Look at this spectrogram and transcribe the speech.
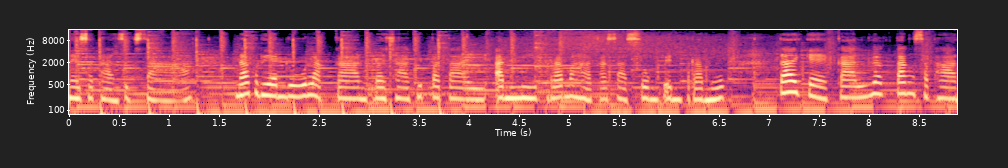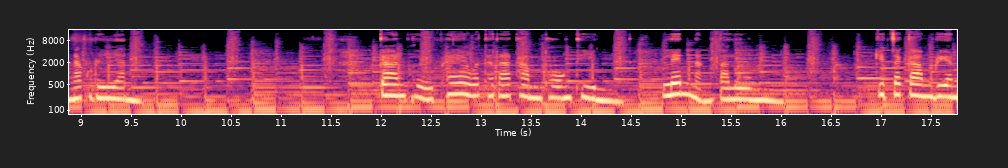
ในสถานศึกษา นักเรียนรู้หลักการประชาธิปไตย อันมีพระมหากษัตริย์ทรงเป็นประมุขได้แก่การเลือกตั้งสภานักเรียน การเผยแพร่วัฒนธรรมท้องถิ่น เล่นหนังตะลุง กิจกรรมเรียน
